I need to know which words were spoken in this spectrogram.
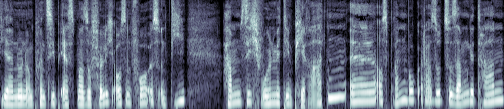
die ja nun im Prinzip erstmal so völlig außen vor ist und die haben sich wohl mit den Piraten äh, aus Brandenburg oder so zusammengetan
